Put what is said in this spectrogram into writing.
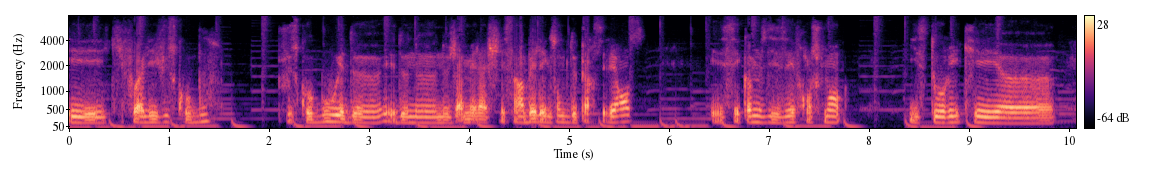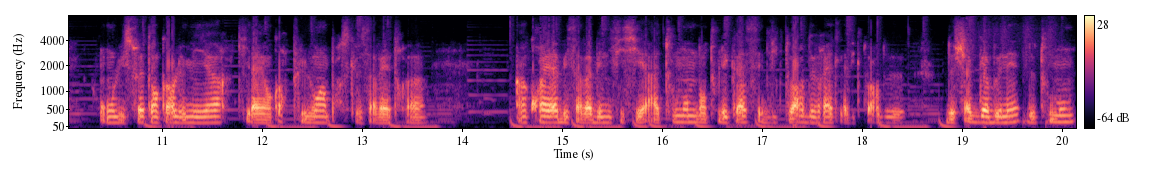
et qu'il faut aller jusqu'au bout, jusqu'au bout et de et de ne, ne jamais lâcher. C'est un bel exemple de persévérance et c'est comme je disais, franchement historique et euh, on lui souhaite encore le meilleur, qu'il aille encore plus loin parce que ça va être incroyable et ça va bénéficier à tout le monde dans tous les cas. Cette victoire devrait être la victoire de, de chaque Gabonais, de tout le monde.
